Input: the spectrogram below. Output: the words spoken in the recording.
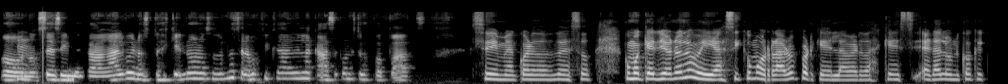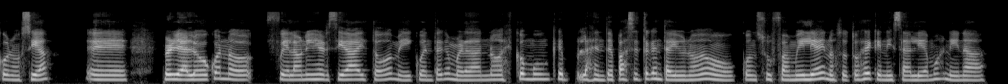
o mm. no sé, se inventaban algo y nosotros es que no, nosotros nos tenemos que quedar en la casa con nuestros papás. Sí, me acuerdo de eso. Como que yo no lo veía así como raro porque la verdad es que era lo único que conocía eh, pero ya luego cuando fui a la universidad y todo, me di cuenta que en verdad no es común que la gente pase 31 con su familia y nosotros de que ni salíamos ni nada.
